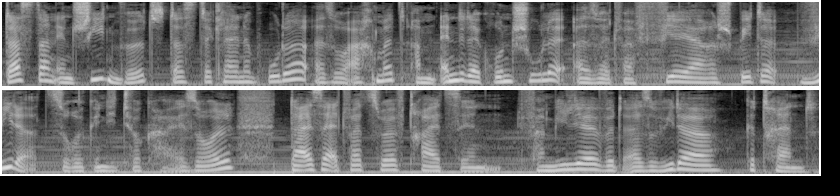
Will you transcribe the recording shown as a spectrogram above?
dass dann entschieden wird, dass der kleine Bruder, also Ahmed, am Ende der Grundschule, also etwa vier Jahre später, wieder zurück in die Türkei soll. Da ist er etwa 12, 13. Die Familie wird also wieder getrennt.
